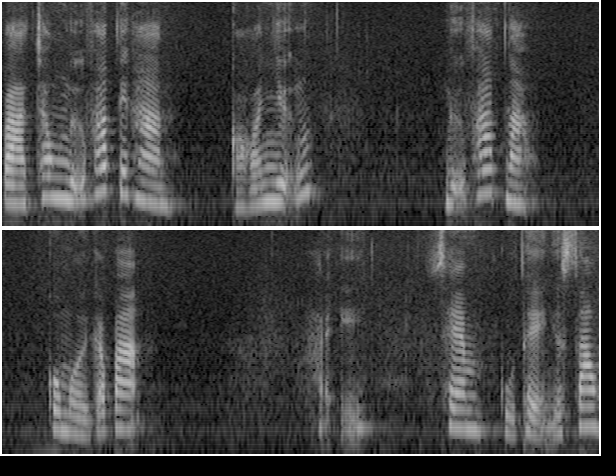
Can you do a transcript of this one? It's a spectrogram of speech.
và trong ngữ pháp tiếng Hàn có những ngữ pháp nào? Cô mời các bạn hãy xem cụ thể như sau.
